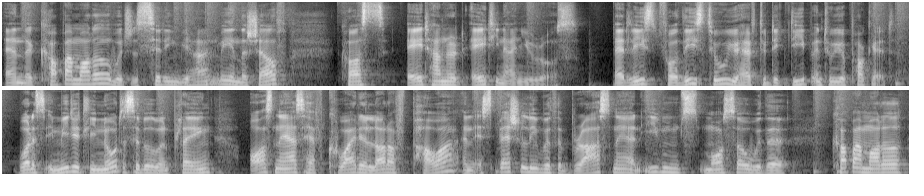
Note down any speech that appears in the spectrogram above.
and the copper model, which is sitting behind me in the shelf, costs 889 euros. At least for these two you have to dig deep into your pocket. What is immediately noticeable when playing, all snares have quite a lot of power and especially with the brass snare and even more so with the copper model,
